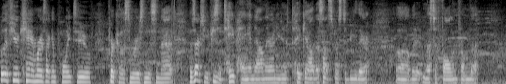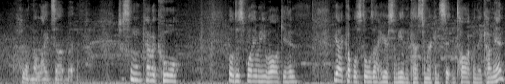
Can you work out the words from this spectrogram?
with a few cameras I can point to for customers and this and that. There's actually a piece of tape hanging down there I need to take out. That's not supposed to be there, uh, but it must have fallen from the holding the lights up. But just some kind of a cool little display when you walk in. You got a couple stools out here so me and the customer can sit and talk when they come in.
